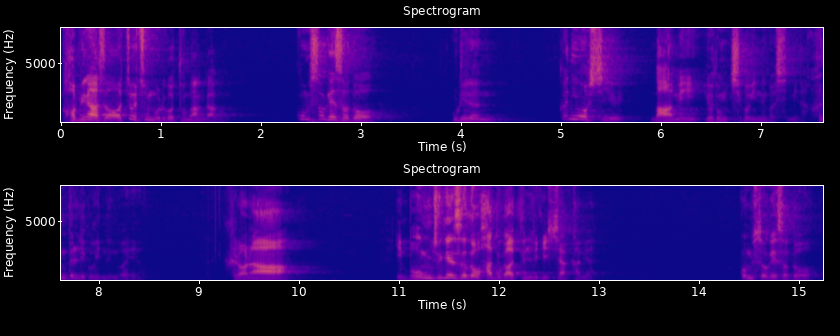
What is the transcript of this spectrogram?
겁이 나서 어쩔 줄 모르고 도망가고 꿈속에서도 우리는 끊임없이 마음이 요동치고 있는 것입니다. 흔들리고 있는 거예요. 그러나 이 몽중에서도 화두가 들리기 시작하면 꿈속에서도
